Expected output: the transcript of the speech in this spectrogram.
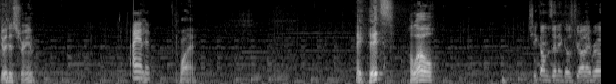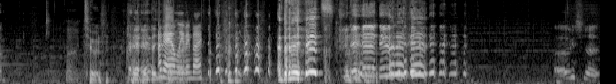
You ended stream? I ended. Why? Hey, hits? Hello? She comes in, it goes dry, bro. Fuck. Dude, I hate that you Okay, said I'm that. leaving. Bye. and then it hits! It hit, Then it dude. oh shit.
